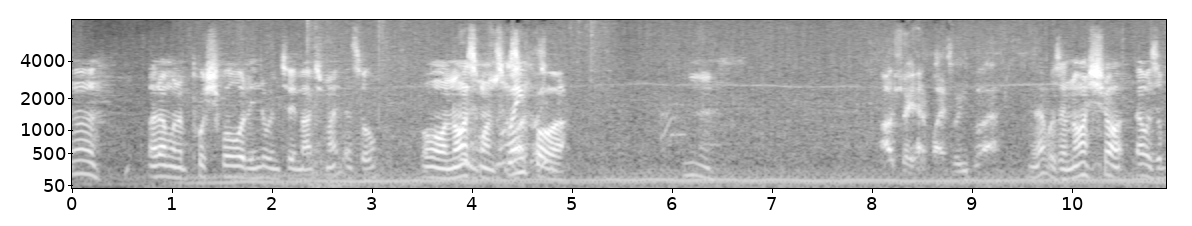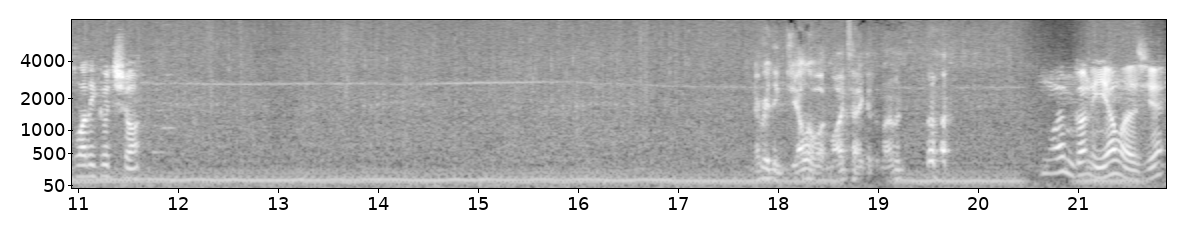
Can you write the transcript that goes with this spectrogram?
Uh, I don't want to push forward into him too much, mate, that's all. Oh, nice one. Swing fire. Hmm. I'll show you how to play a swing fire. That was a nice shot. That was a bloody good shot. Everything's yellow on my take at the moment. Well, I haven't got any yellows yet.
